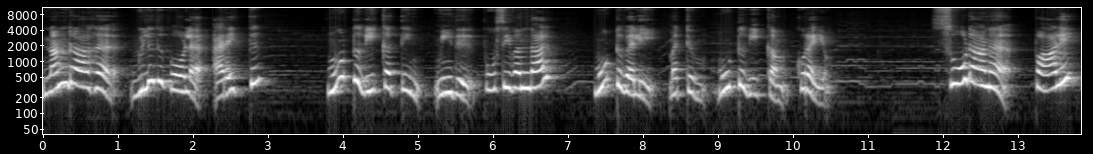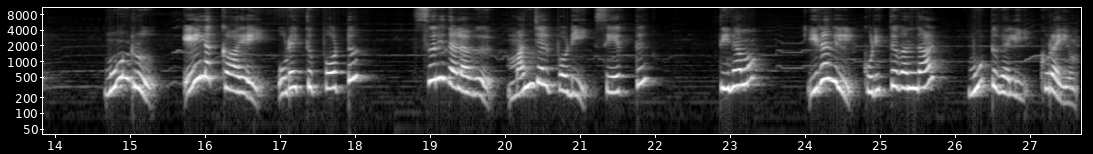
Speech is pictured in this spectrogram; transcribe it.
நன்றாக விழுது போல அரைத்து மூட்டு வீக்கத்தின் மீது பூசி வந்தால் மூட்டு வலி மற்றும் மூட்டு வீக்கம் குறையும். சூடான பாலில் மூன்று ஏலக்காயை உடைத்து போட்டு சிறிதளவு மஞ்சள் பொடி சேர்த்து தினமும் இரவில் குடித்து வந்தால் மூட்டு வலி குறையும்.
